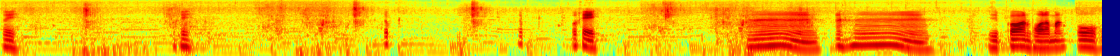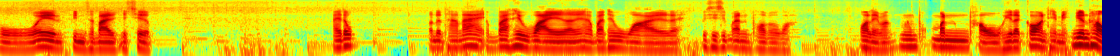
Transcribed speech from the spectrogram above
เฮ้ย โอเคปึ๊บปึ๊บโอเคอ่าอ่าฮะสิบก้อนพอแล้วมั้ง โอ้โหฟินสบายเฉิบๆไปลุก เราเดินทางได้กลับบ้านให้ไวตอนนี้กลับบ้านให้ไวเลยไปสี่สิบอันพอไปวะพออะไรมั้งมันมันเผาทีละก้อนใช่ไหมเงินเผา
